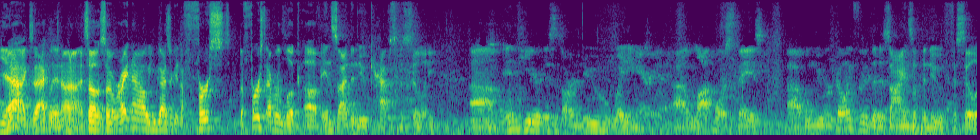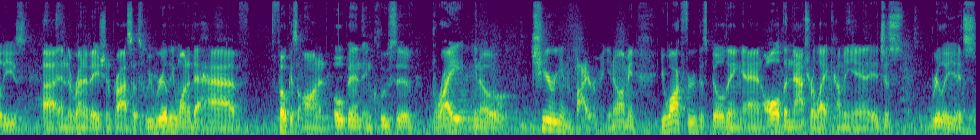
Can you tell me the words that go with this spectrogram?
Yeah, exactly. No, no. And so, so right now, you guys are getting a first, the first ever look of inside the new CAPS facility. Um, in here, this is our new waiting area. A lot more space. Uh, when we were going through the designs of the new facilities uh, and the renovation process, we really wanted to have focus on an open, inclusive, bright, you know, cheery environment. You know, I mean, you walk through this building and all of the natural light coming in, it just really, it's,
